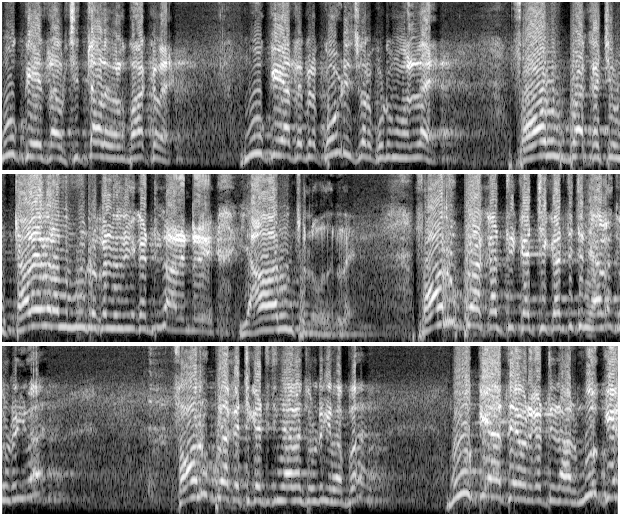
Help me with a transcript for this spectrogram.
மூக்கு ஏற்ற சித்தாளர்களை பார்க்கல. மூக்கையா தேவர் கோடீஸ்வர குடும்பம் அல்ல. ஃபாரூக் பிளாக் கட்சியின் தலைவர் அந்த மூன்று கல்லூரியை கட்டினார் என்று யாரும் சொல்லுவதில்லை. ஃபாரூக் பிளாக் கட்சி கட்சி கட்டிச்சுன்னு யாரும் சொல்றீங்களா? ஃபாரூக் பிளாக் கட்சி கட்டுச்சுன்னு யாரும் சொல்றீங்களாப்பா மூக்கியா தேவர் கட்டினார் மூக்கியா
